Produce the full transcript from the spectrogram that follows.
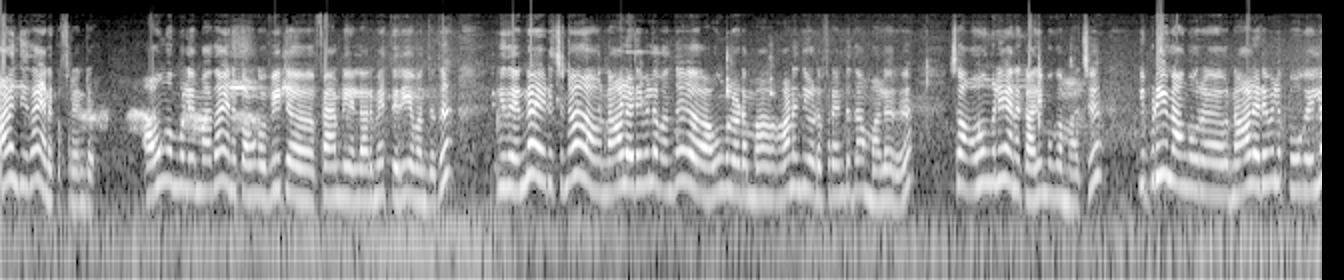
ஆனந்தி தான் எனக்கு ஃப்ரெண்டு அவங்க மூலயமா தான் எனக்கு அவங்க வீட்டு ஃபேமிலி எல்லாருமே தெரிய வந்தது. இது என்ன ஆயிடுச்சுன்னா நாளடைவில் வந்து அவங்களோட ம ஆனந்தியோட ஃப்ரெண்டு தான் மலர். ஸோ அவங்களையும் எனக்கு அறிமுகமாச்சு. இப்படி நாங்கள் ஒரு நாளடைவில் போகையில்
